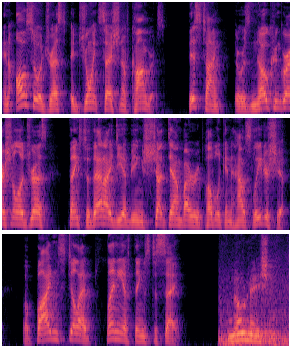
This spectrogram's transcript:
and also addressed a joint session of Congress. This time, there was no congressional address thanks to that idea being shut down by Republican House leadership, but Biden still had plenty of things to say. No nation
